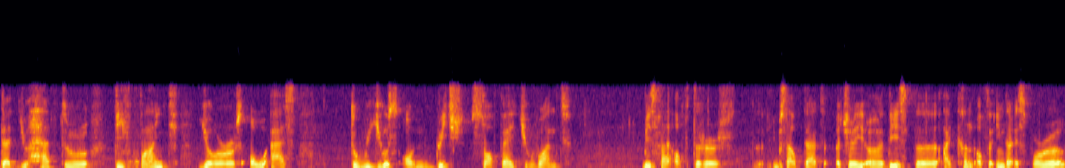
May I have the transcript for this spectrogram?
that you have to define your OS to use on which software you want. Beside of the besides that actually uh, this is the icon of the Internet Explorer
